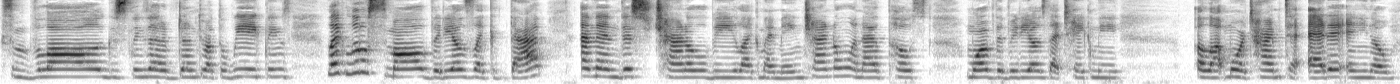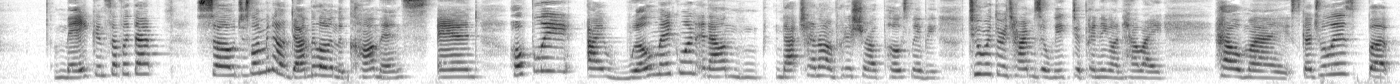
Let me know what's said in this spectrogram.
some vlogs, things that I've done throughout the week, things like little small videos like that. And then this channel will be like my main channel and I'll post more of the videos that take me a lot more time to edit and you know make and stuff like that. So just let me know down below in the comments and hopefully I will make one and on that channel I'm pretty sure I'll post maybe two or three times a week depending on how I how my schedule is but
